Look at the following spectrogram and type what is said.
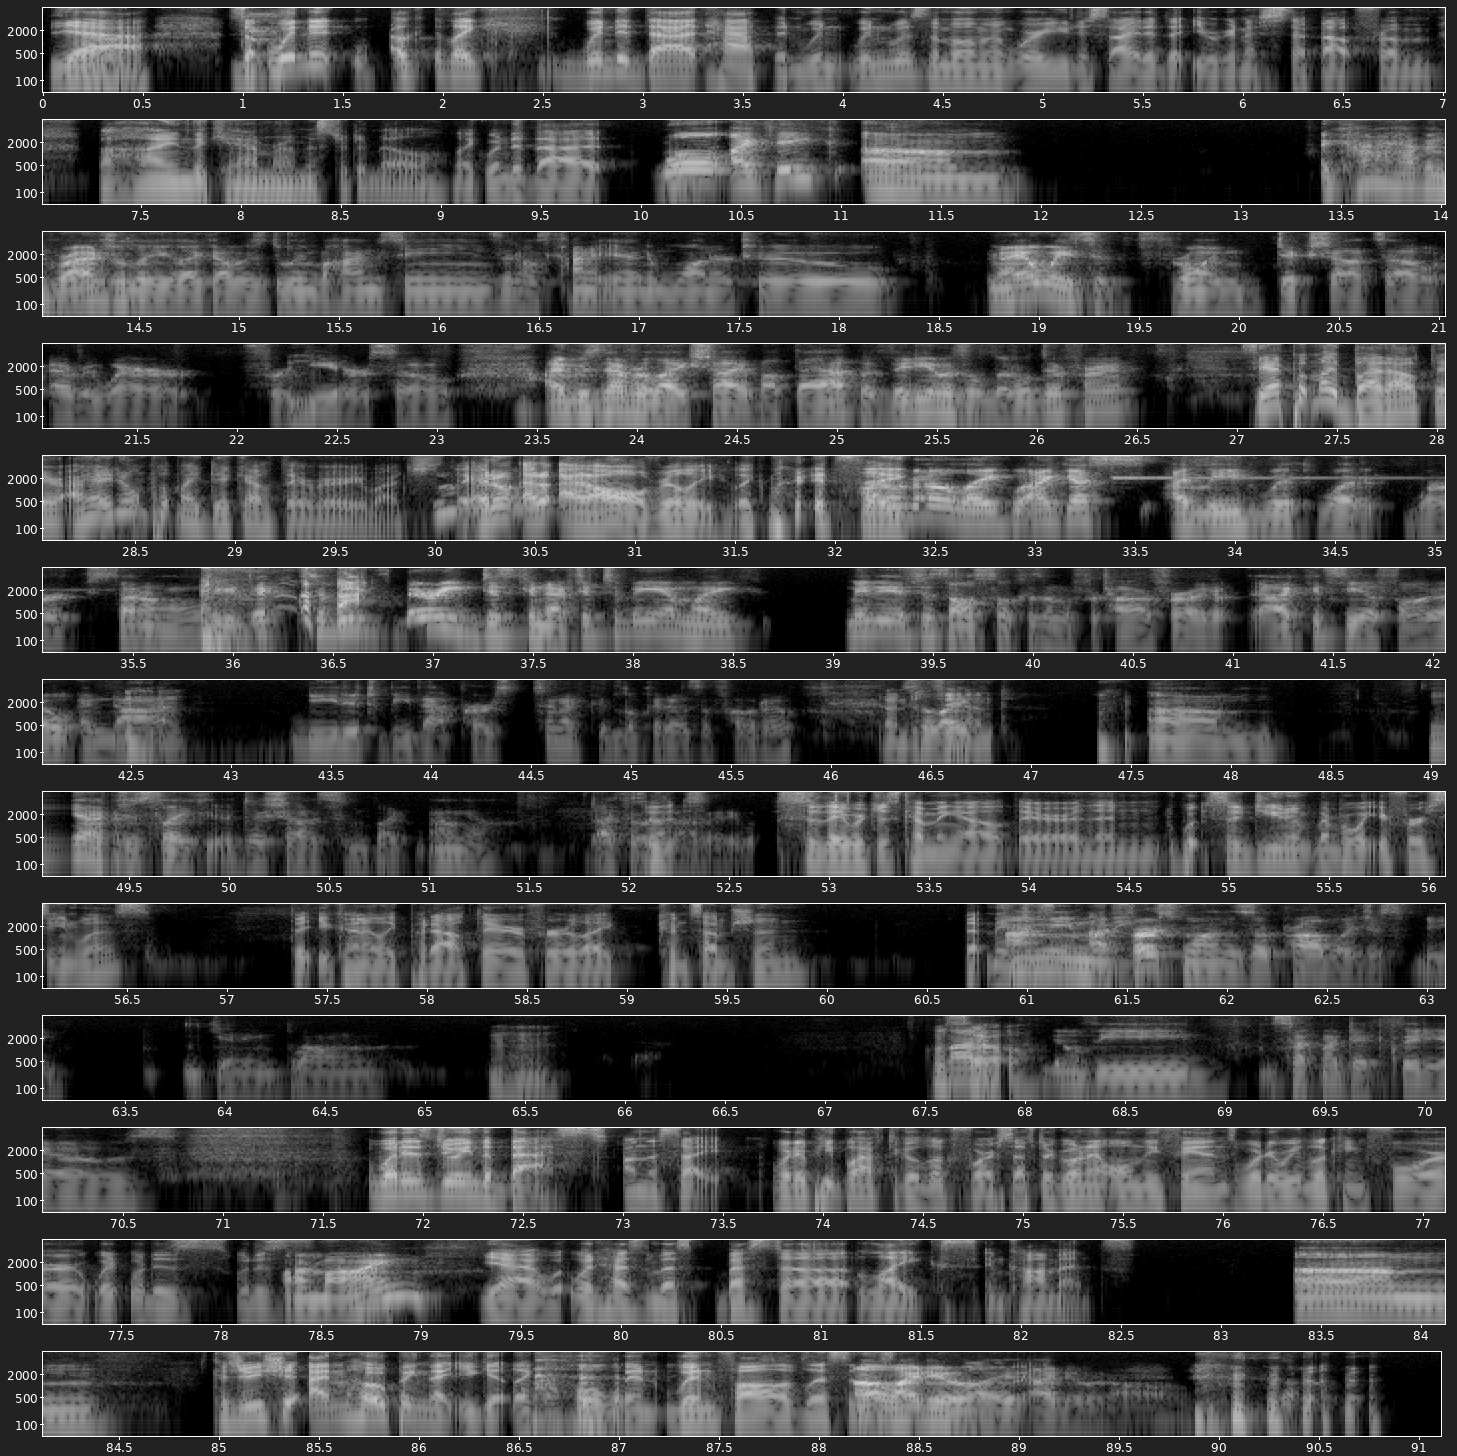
Yeah. So when did uh, like when did that happen? When when was the moment where you decided that you were going to step out from behind the camera, Mr. DeMille? Like when did that? Well, I think um it kind of happened gradually. Like I was doing behind the scenes and I was kind of in one or two. And I always had throwing dick shots out everywhere for Mhm. years. So I was never like shy about that. But video is a little different. See, I put my butt out there. I, I don't put my dick out there very much. Like I don't, I don't at all, really. Like it's I like don't know. Like I guess I lead with what works. I don't know. Like dick to me, it's very disconnected to me. I'm like, maybe it's just also because I'm a photographer. I don't I could see a photo and not Mhm. need it to be that person. I could look at it as a photo. understand. So, like, um yeah just like a dick shots and like oh yeah i throw So that out anyway so they were just coming out there, and then so do you remember what your first scene was that you kind of like put out there for like consumption? That made. i mean my money? first ones are probably just be getting blown Mhm. a lot so of pov suck my dick videos what is doing the best on the site? What do people have to go look for? So if they're going to OnlyFans, what are we looking for? What what is what is on mine yeah? What, what has the best best uh likes and comments? um Because you should. I'm hoping that you get like a whole win, windfall of listeners. Oh, I do. I, I do it all.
